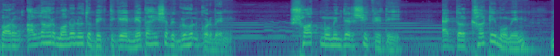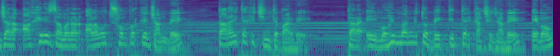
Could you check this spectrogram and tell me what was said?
বরং আল্লাহর মনোনীত ব্যক্তিকে নেতা হিসেবে গ্রহণ করবেন। সৎ মুমিনদের স্বীকৃতি। একদল খাঁটি মুমিন যারা আখিরি জামানার আলামত সম্পর্কে জানবে, তারাই তাকে চিনতে পারবে। তারা এই মহিমান্বিত ব্যক্তিত্বের কাছে যাবে এবং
